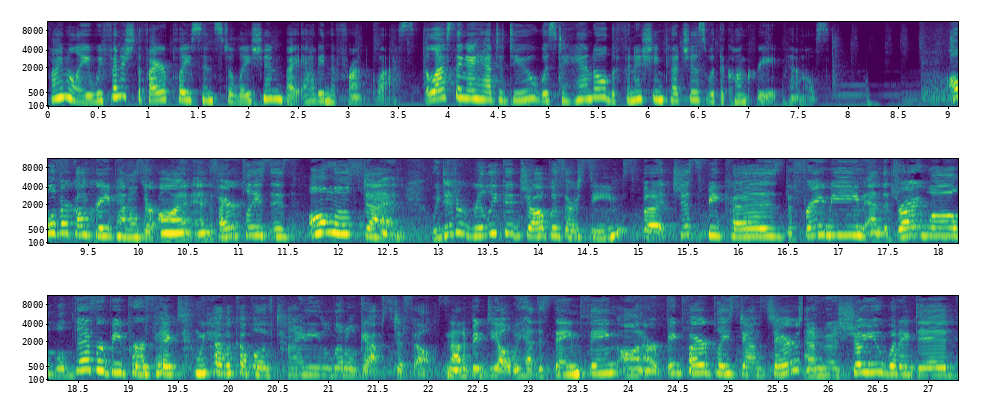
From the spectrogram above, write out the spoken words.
Finally, we finished the fireplace installation by adding the front glass. The last thing I had to do was to handle the finishing touches with the concrete panels. All of our concrete panels are on and the fireplace is almost done. We did a really good job with our seams, but just because the framing and the drywall will never be perfect, we have a couple of tiny little gaps to fill. Not a big deal. We had the same thing on our big fireplace downstairs and I'm gonna show you what I did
